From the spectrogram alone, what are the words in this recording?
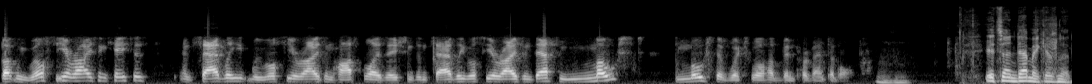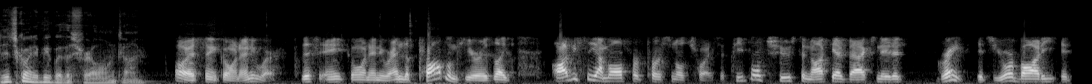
but we will see a rise in cases. And sadly, we will see a rise in hospitalizations, and sadly, we'll see a rise in deaths, most, most of which will have been preventable. Mm-hmm. It's endemic, isn't it? It's going to be with us for a long time. Oh, this ain't going anywhere. This ain't going anywhere. And the problem here is like, obviously, I'm all for personal choice. If people choose to not get vaccinated, great. It's your body. It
